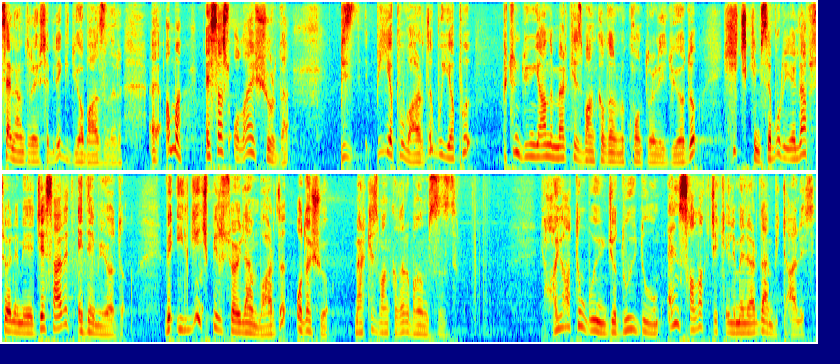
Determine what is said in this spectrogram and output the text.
St. Andrews'e bile gidiyor bazıları. E, ama esas olay şurada. Biz bir yapı vardı. Bu yapı bütün dünyanın merkez bankalarını kontrol ediyordu. Hiç kimse buraya laf söylemeye cesaret edemiyordu. Ve ilginç bir söylem vardı. O da şu. Merkez bankaları bağımsızdır. Ya hayatım boyunca duyduğum en salakça kelimelerden bir tanesi.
